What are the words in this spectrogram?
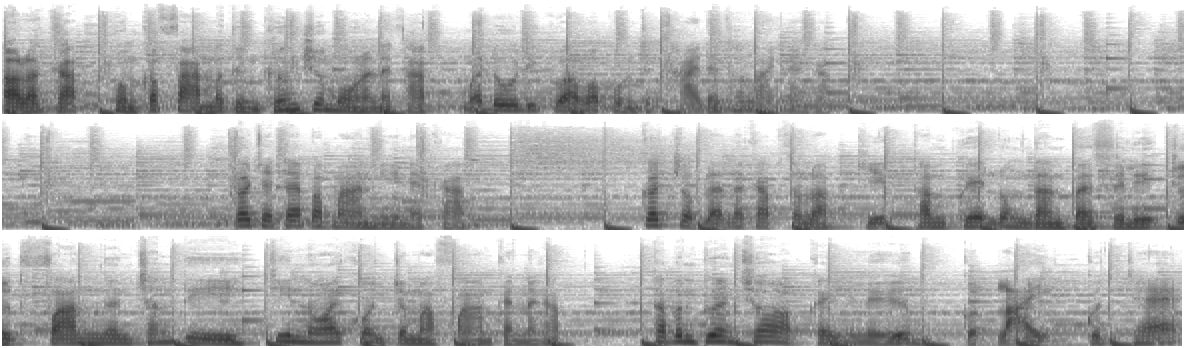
เอาละครับ ผมก็ฟาร์มมาถึงครึ่งชั่วโมงแล้วนะครับ มาดูดีกว่าว่าผมจะขายได้เท่าไหร่นะครับ ก็จะได้ประมาณนี้นะครับ ก็จบแล้วนะครับสำหรับคลิปทำเควสลงดันไปซิลิจุดฟาร์มเงินชั้นดี ที่น้อยคนจะมาฟาร์มกันนะครับ ถ้าเพื่อนๆชอบก็อย่าลืม กดไลค์ กดแชร์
